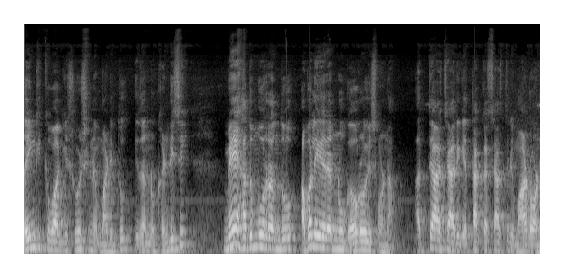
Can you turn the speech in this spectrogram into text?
ಲೈಂಗಿಕವಾಗಿ ಶೋಷಣೆ ಮಾಡಿದ್ದು ಇದನ್ನು ಖಂಡಿಸಿ ಮೇ ಹದಿಮೂರರಂದು ಅಬಲೆಯರನ್ನು ಗೌರವಿಸೋಣ. ಅತ್ಯಾಚಾರಿಗೆ ತಕ್ಕ ಶಾಸ್ತ್ರಿ ಮಾಡೋಣ.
